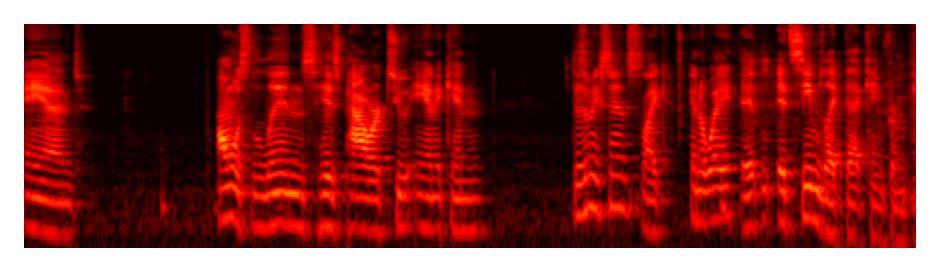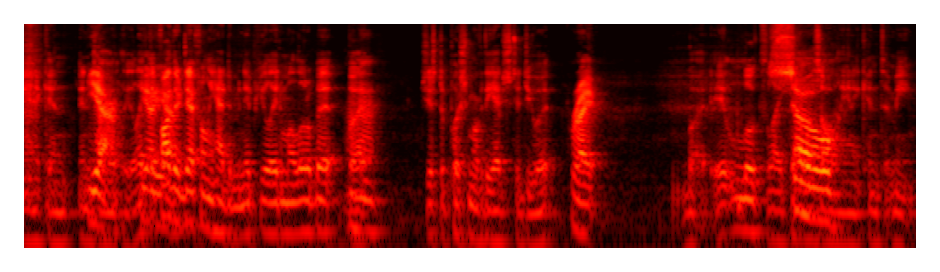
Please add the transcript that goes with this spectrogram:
and almost lends his power to Anakin. Does it make sense? Like in a way, it, it seemed like that came from anakin Yeah, entirely like yeah, the father yeah. Mm-hmm. definitely had to manipulate him a little bit but just to push him over the edge to do it right? but it looked like that was all anakin to me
